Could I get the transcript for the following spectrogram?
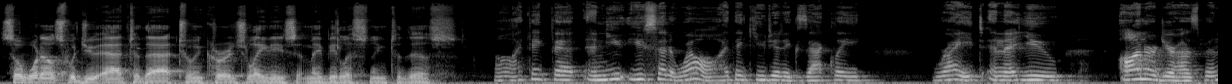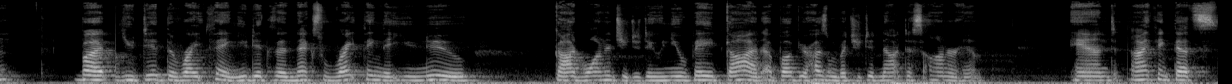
so, what else would you add to that to encourage ladies that may be listening to this? Well, I think that, and you, you said it well, I think you did exactly right, and that you honored your husband, but you did the right thing. You did the next right thing that you knew God wanted you to do, and you obeyed God above your husband, but you did not dishonor him. And I think that's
